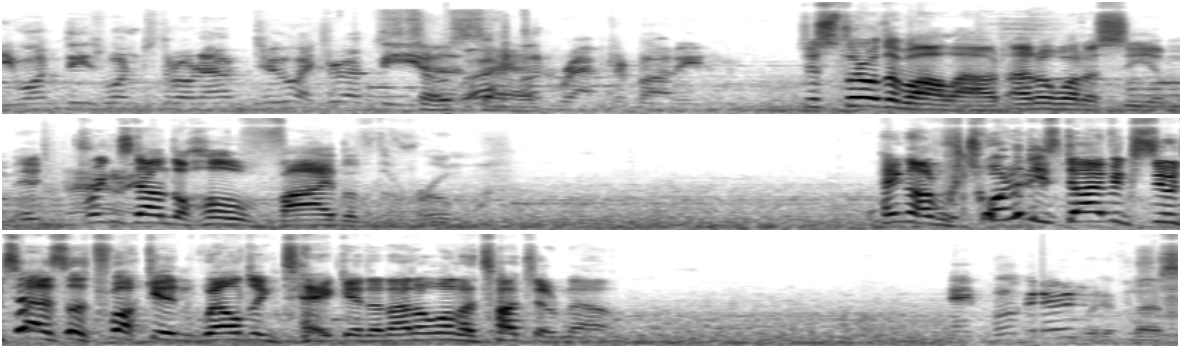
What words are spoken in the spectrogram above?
Do you want these ones thrown out too? I threw out the So uh, sad. mud raptor body. just throw them all out. I don't want to see them. It brings down the whole vibe of the room. Hang on, which one of these diving suits has a fucking welding tank in it? I don't want to touch him now. Hey, Booger. Would have loved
